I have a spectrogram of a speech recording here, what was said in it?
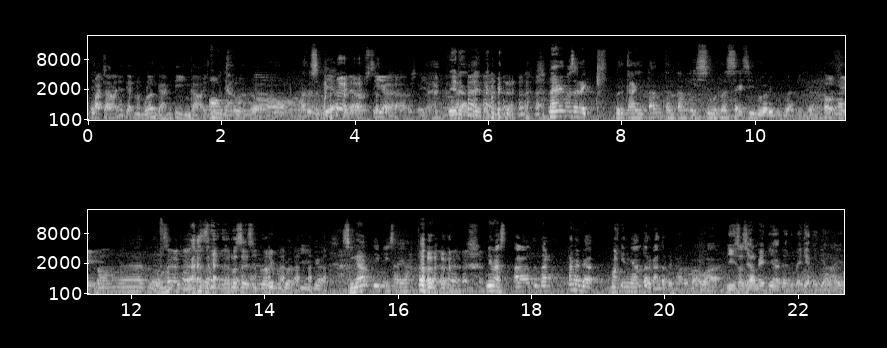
pacarannya tiap enam bulan ganti enggak itu Oh, jangan dong. Harus setia. Beda, harus setia harus setia Beda, beda, beda. Nah, ini Mas Erik, berkaitan tentang isu resesi 2023. Oke. Berat banget resesi 2023. Singarti nih saya. Nih Mas, eh, tentang kan ada makin nyantar kan terdengar bahwa di sosial media dan di media-media lain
